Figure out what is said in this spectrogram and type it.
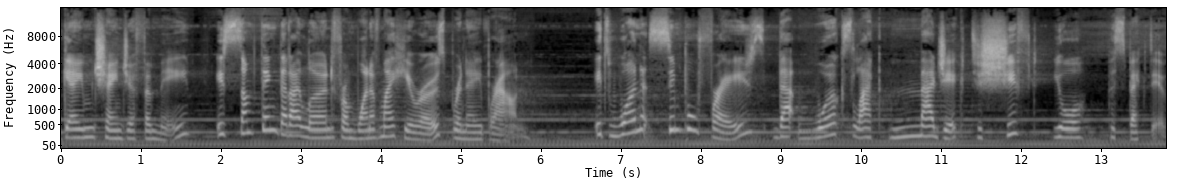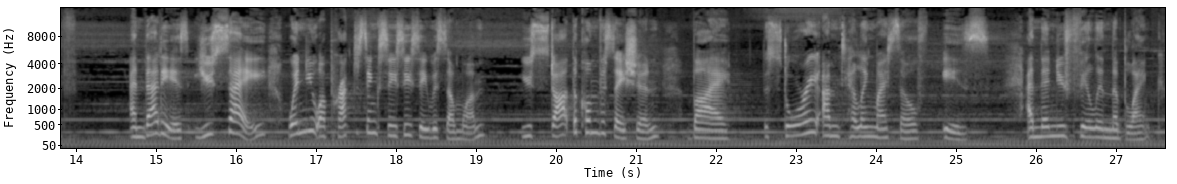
game changer for me, is something that I learned from one of my heroes, Brene Brown. It's one simple phrase that works like magic to shift your perspective. And that is, you say when you are practicing CCC with someone, you start the conversation by the story I'm telling myself is, and then you fill in the blank.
